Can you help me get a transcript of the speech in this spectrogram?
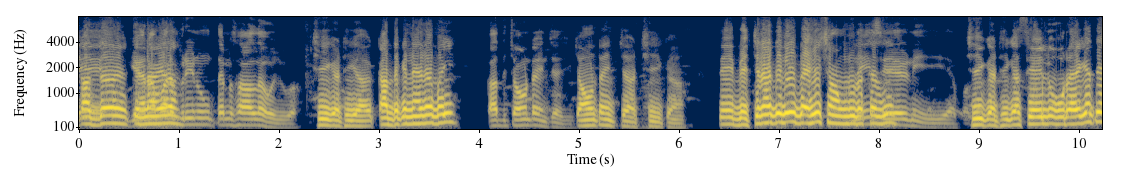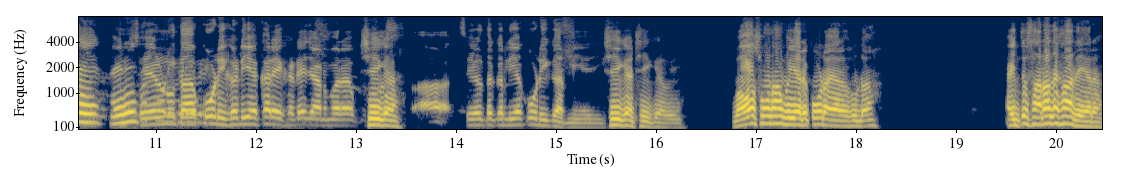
ਕੱਦ 11 ਕਿੰਨਾ ਇਹਦਾ? ਫਰਵਰੀ ਨੂੰ 3 ਸਾਲ ਦਾ ਹੋ ਜਾਊਗਾ। ਠੀਕ ਹੈ ਠੀਕ ਹੈ। ਕੱਦ ਕਿੰਨਾ ਇਹਦਾ ਬਾਈ? ਕੱਦ 64 ਇੰਚ ਹੈ ਜੀ। 64 ਇੰਚ ਆ, ਠੀਕ ਆ ਤੇ ਵੇਚਣਾ ਤੇ ਵੀ ਵੈਸੇ ਸ਼ਾਮ ਨੂੰ ਨਹੀਂ ਸੀ ਸੇਲ ਨਹੀਂ ਜੀ ਆਪਾਂ। ਠੀਕ ਹੈ ਠੀਕ ਹੈ। ਸੇਲ ਹੋ ਰਹਿ ਗਿਆ ਤੇ ਹੈ ਨਹੀਂ? ਸੇਲ ਨੂੰ ਤਾਂ ਘੋੜੀ ਖੜੀ ਆ ਘਰੇ ਖੜੇ ਜਾਨਵਰ। ਠੀਕ ਆ ਸੇਲ ਤਾਂ ਕੱਲੀ ਆ ਘੋੜੀ ਕਰਨੀ ਹੈ ਜੀ। ਠੀਕ ਹੈ ਠੀਕ ਹੈ ਬਈ। ਬਹੁਤ ਸੋਹਣਾ ਬਈ ਯਾਰ ਘੋੜਾ ਯਾਰ ਤੁਹਾਡਾ। ਇੱਧਰ ਸਾਰਾ ਦਿਖਾ ਦੇ ਯਾਰ।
